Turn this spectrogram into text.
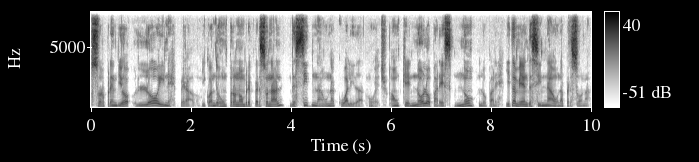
sorprendió lo inesperado. Y cuando es un pronombre personal, designa una cualidad o hecho. Aunque no lo parezca, no lo parezca. Y también designa a una persona.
